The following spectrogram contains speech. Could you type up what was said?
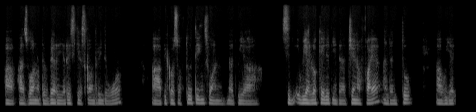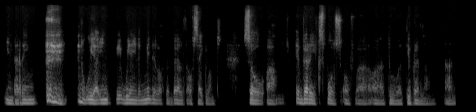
uh, as one of the very riskiest country in the world uh, because of two things. One that we are we are located in the chain of fire and then two we are in the ring we are in we are in the middle of the belt of cyclones. So um, very exposed of to different um,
